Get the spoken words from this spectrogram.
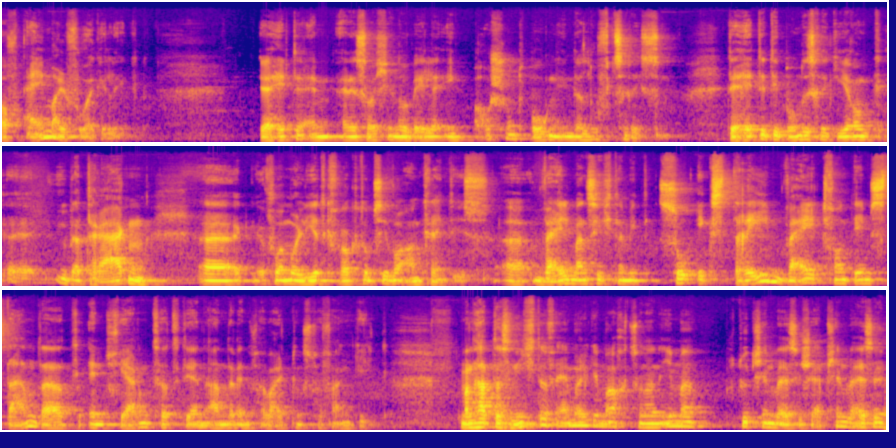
auf einmal vorgelegt, der hätte ein, eine solche Novelle in Bausch und Bogen in der Luft zerrissen. Der hätte die Bundesregierung äh, übertragen formuliert gefragt, ob sie wo angerannt ist, äh, weil man sich damit so extrem weit von dem Standard entfernt hat, der in anderen Verwaltungsverfahren gilt. Man hat das nicht auf einmal gemacht, sondern immer stückchenweise, scheibchenweise.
